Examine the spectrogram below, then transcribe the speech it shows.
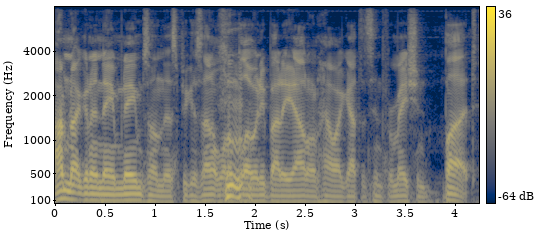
I'm not going to name names on this because I don't want to blow anybody out on how I got this information, but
